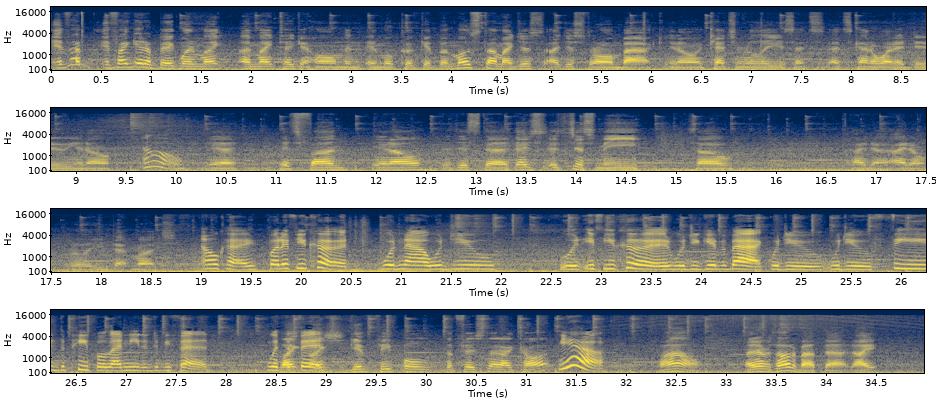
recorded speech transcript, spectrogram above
If I if I get a big one, might I might take it home and, and we'll cook it. But most of the time, I just I just throw them back. You know, and catch and release. That's that's kind of what I do. You know, Oh. yeah, it's fun. You know, it just uh, it's, it's just me, so I don't, I don't really eat that much. Okay, but if you could, would now would you would if you could, would you give it back? Would you would you feed the people that needed to be fed with Like, the like fish? give people the fish that I caught. yeah. Wow, I never thought about that. I,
